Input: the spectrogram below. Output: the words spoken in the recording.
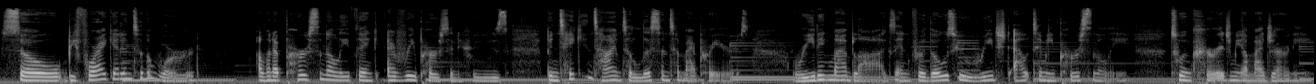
So, before I get into the word, I want to personally thank every person who's been taking time to listen to my prayers, reading my blogs, and for those who reached out to me personally to encourage me on my journey.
